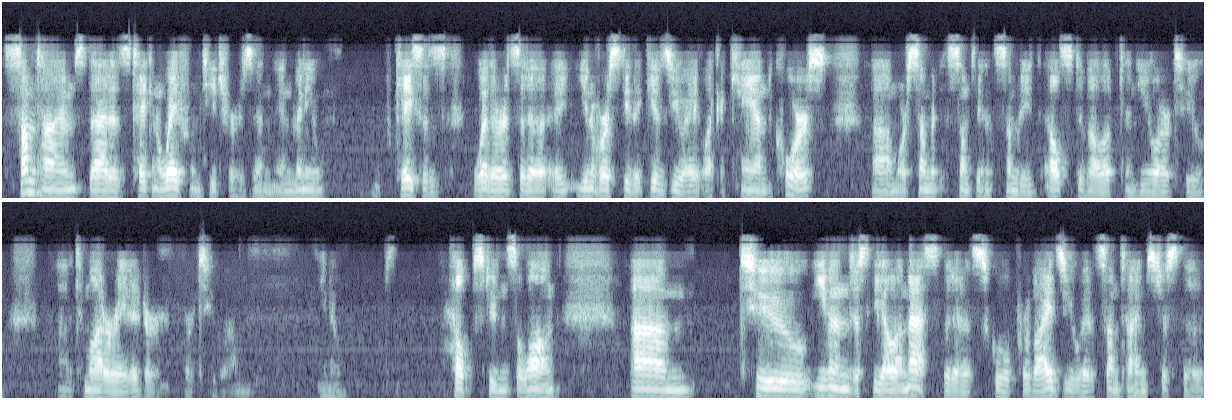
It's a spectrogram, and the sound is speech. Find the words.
sometimes that is taken away from teachers in, in many cases, whether it's at a, a, university that gives you a like a canned course um, or something that somebody else developed and you are to uh, to moderate it or, or to um, you know help students along, um, to even just the LMS that a school provides you with. Sometimes just the,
